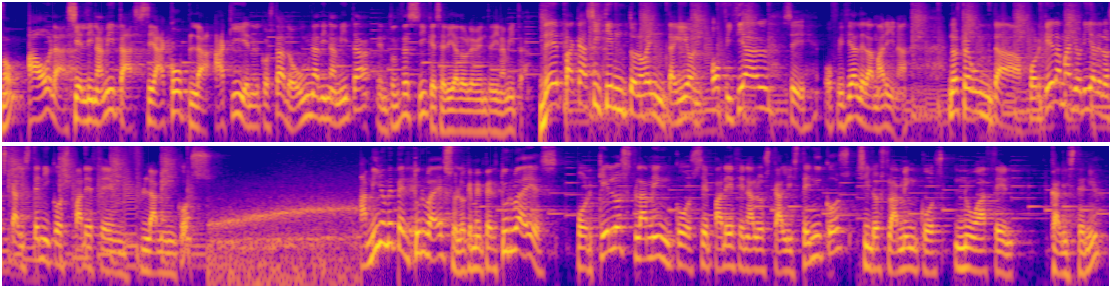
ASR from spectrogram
¿No? Ahora, si el dinamita se acopla aquí en el costado una dinamita, entonces sí que sería doblemente dinamita. De Pacasi 190-oficial, sí, oficial de la Marina. Nos pregunta, ¿por qué la mayoría de los calisténicos parecen flamencos? A mí no me perturba eso, lo que me perturba es ¿por qué los flamencos se parecen a los calisténicos si los flamencos no hacen calistenia?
